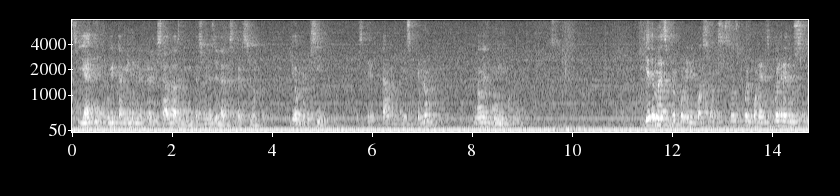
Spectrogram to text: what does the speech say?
si hay que incluir también en el realizado las limitaciones de la dispersión. Yo creo que sí, este, Town piensa que no, no es muy importante. Y además se puede poner ecuaciones, esto se puede poner, se puede reducir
